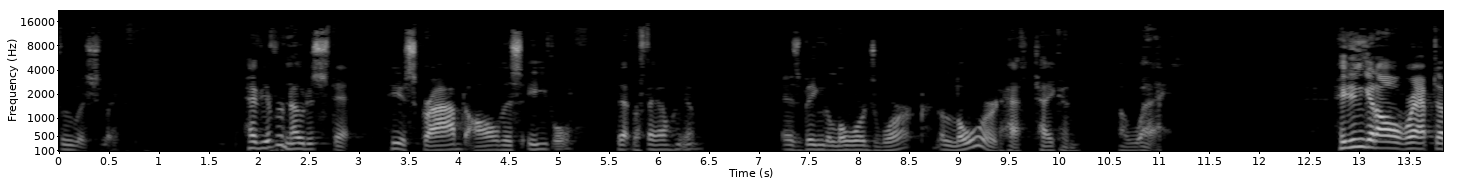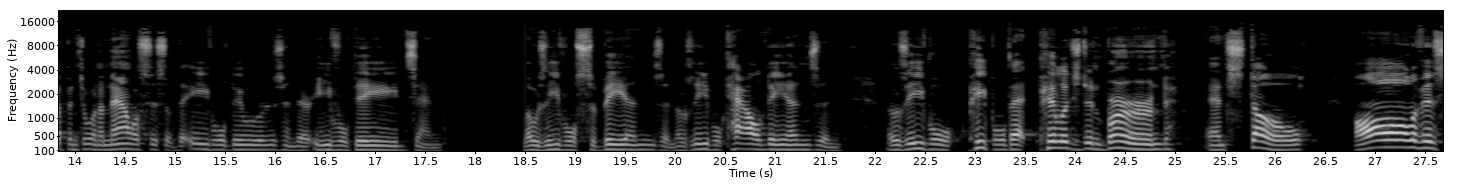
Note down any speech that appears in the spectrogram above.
foolishly. Have you ever noticed that he ascribed all this evil that befell him? as being the Lord's work. The Lord hath taken away. He didn't get all wrapped up into an analysis of the evildoers and their evil deeds and those evil Sabaeans and those evil Chaldeans and those evil people that pillaged and burned and stole all of his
